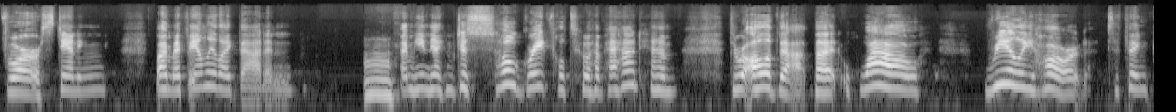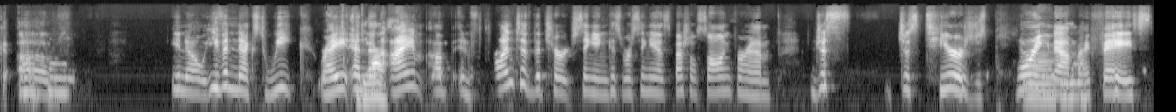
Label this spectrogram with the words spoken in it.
for standing by my family like that and Mm. I mean, I'm just so grateful to have had him through all of that. But wow, really hard to think mm-hmm. of, you know, even next week, right? And yes. then I'm up in front of the church singing because we're singing a special song for him. Just, just tears just pouring mm-hmm. down my face.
